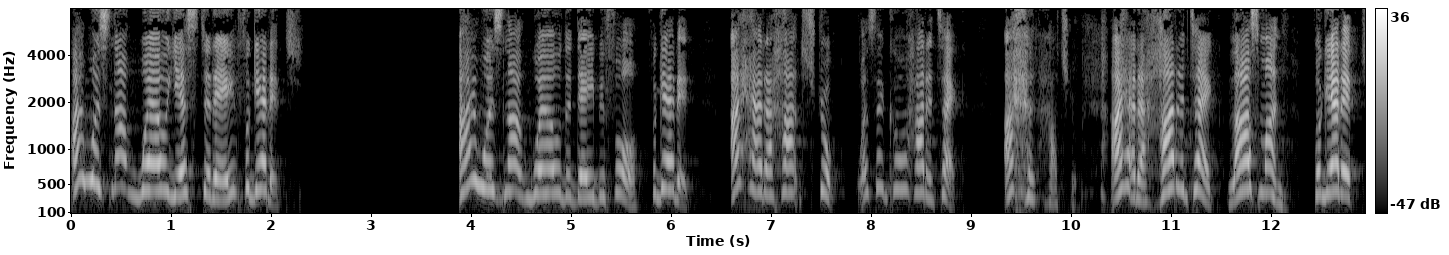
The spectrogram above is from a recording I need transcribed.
I was not well yesterday, forget it. I was not well the day before, forget it. I had a heart stroke. What's that called? Heart attack. I had heart stroke. I had a heart attack last month. Forget it.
